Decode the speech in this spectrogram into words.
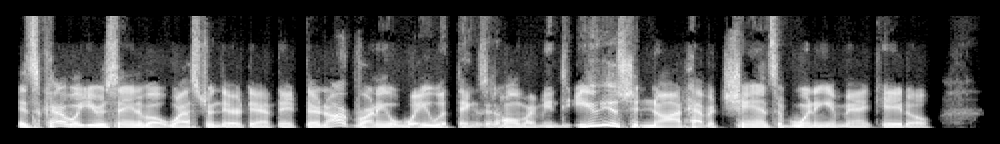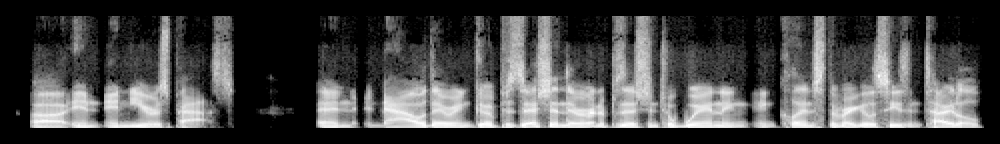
it's kind of what you were saying about Western there, Dan. They, they're not running away with things at home. I mean, you used to not have a chance of winning in Mankato uh, in in years past. And now they're in good position. They're in a position to win and, and clinch the regular season title.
